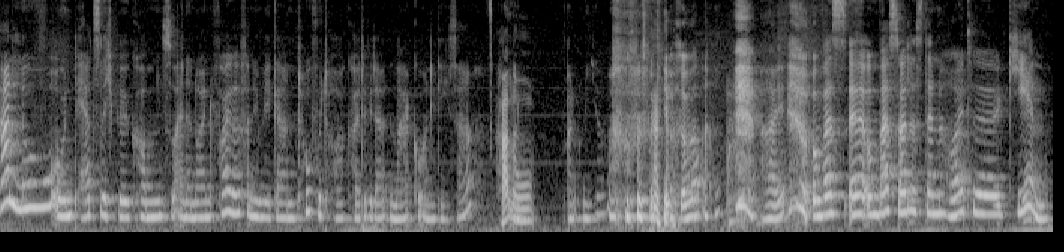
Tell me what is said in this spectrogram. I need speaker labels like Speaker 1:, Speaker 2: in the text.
Speaker 1: Hallo und herzlich willkommen zu einer neuen Folge von dem veganen Tofu Talk. Heute wieder mit Marco und Lisa.
Speaker 2: Hallo.
Speaker 1: Und, und mir. Wie auch immer. Hi. Um was, äh, um was soll es denn heute gehen?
